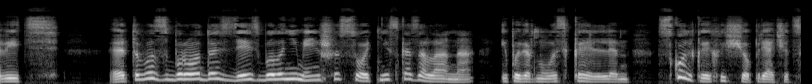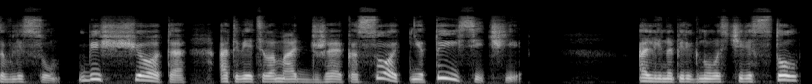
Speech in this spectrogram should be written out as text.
ведь «Этого сброда здесь было не меньше сотни», — сказала она и повернулась к Эллен. «Сколько их еще прячется в лесу?» «Без счета», — ответила мать Джека. «Сотни, тысячи». Алина перегнулась через стол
